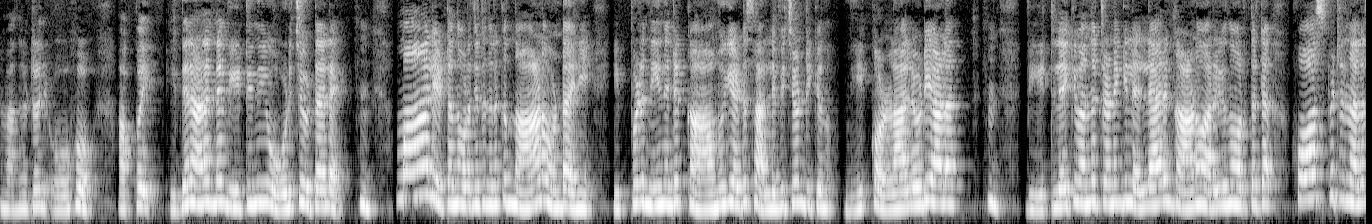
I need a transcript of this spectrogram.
വന്നിട്ട് ഓഹോ അപ്പൊ ഇതിനാണ് എന്നെ വീട്ടിൽ നീ ഓടിച്ചു വിട്ടാലേ ഹും, മാലയിട്ടെന്ന് പറഞ്ഞിട്ട് നിനക്ക് നാണമുണ്ട് അനി? ഇപ്പോഴും നീ നിന്റെ കാമുകിയായിട്ട് സല്ലപിച്ചോണ്ടിരിക്കുന്നു. നീ കൊള്ളാലോടി ആൾ വീട്ടിലേക്ക് വന്നിട്ടുണ്ടെങ്കിൽ എല്ലാരും കാണും അറിയുമെന്ന് ഓർത്തിട്ട് ഹോസ്പിറ്റൽ നല്ല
